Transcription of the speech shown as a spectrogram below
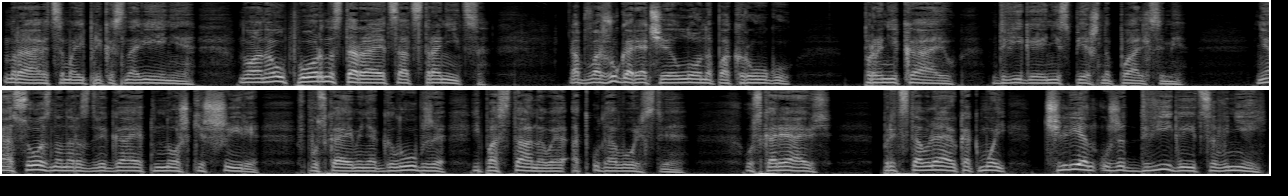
Нравятся мои прикосновения, но она упорно старается отстраниться. Обвожу горячее лоно по кругу, проникаю, двигая неспешно пальцами. Неосознанно раздвигает ножки шире, впуская меня глубже и постановая от удовольствия. Ускоряюсь, представляю, как мой член уже двигается в ней,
